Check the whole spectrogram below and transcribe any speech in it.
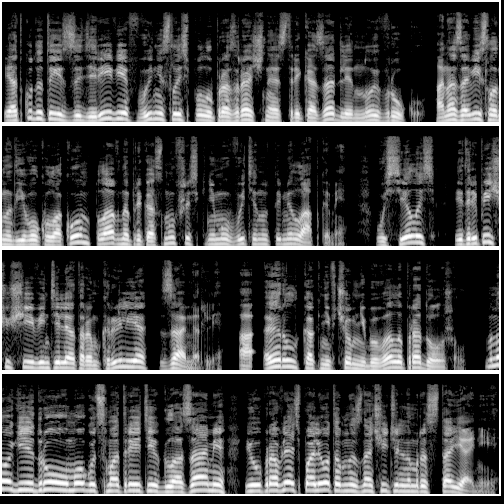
и откуда-то из-за деревьев вынеслась полупрозрачная стрекоза длиной в руку. Она зависла над его кулаком, плавно прикоснувшись к нему вытянутыми лапками. Уселась, и трепещущие вентилятором крылья замерли, а Эрл, как ни в чем не бывало, продолжил. Многие дроу могут смотреть их глазами и управлять полетом на значительном расстоянии.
